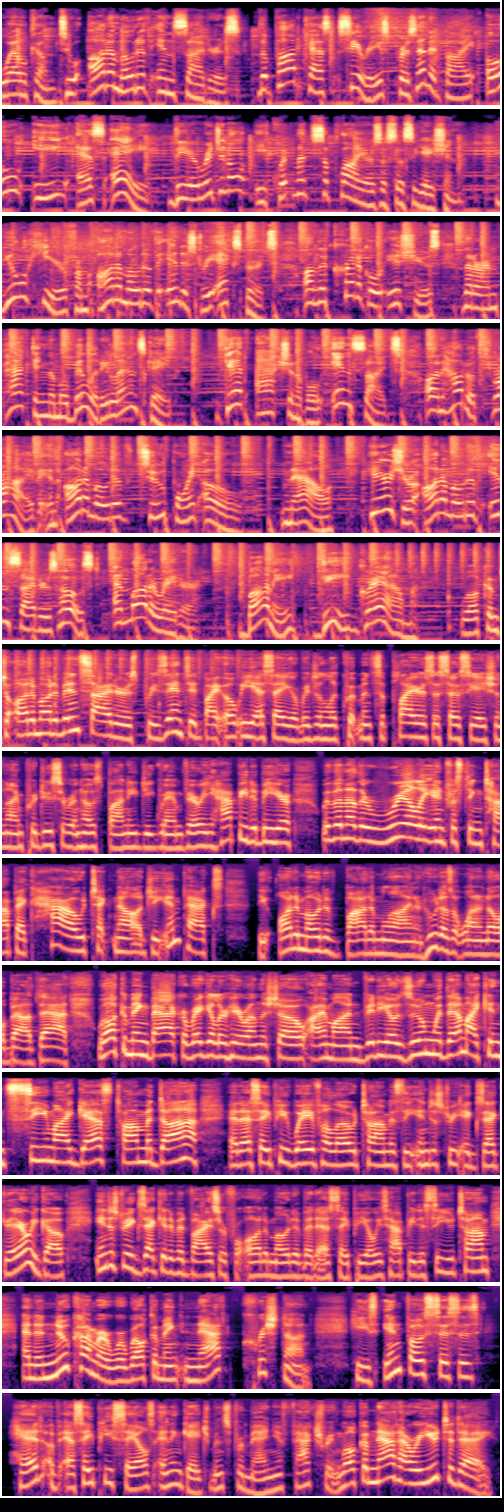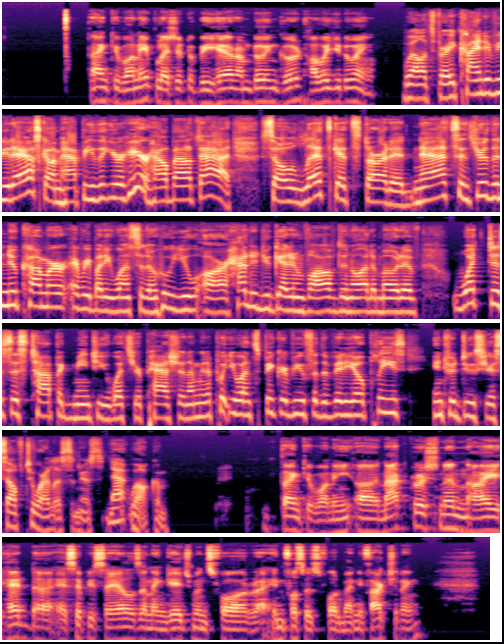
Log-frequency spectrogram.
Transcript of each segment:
Welcome to Automotive Insiders, the podcast series presented by OESA, the Original Equipment Suppliers Association. You'll hear from automotive industry experts on the critical issues that are impacting the mobility landscape. Get actionable insights on how to thrive in Automotive 2.0. Now, here's your Automotive Insiders host and moderator, Bonnie D. Graham. Welcome to Automotive Insiders, presented by OESA, Original Equipment Suppliers Association. I'm producer and host Bonnie D. Graham. Very happy to be here with another really interesting topic how technology impacts the automotive bottom line. And who doesn't want to know about that? Welcoming back a regular here on the show. I'm on video Zoom with them. I can see my guest, Tom Madonna at SAP Wave. Hello, Tom is the industry exec. There we go. Industry executive advisor for automotive at SAP. Always happy to see you, Tom. And a newcomer, we're welcoming Nat Krishnan. He's Infosys's head of SAP sales and engagements for manufacturing. Welcome, Nat. How are you today? Thank you, Bonnie. Pleasure to be here. I'm doing good. How are you doing? Well, it's very kind of you to ask. I'm happy that you're here. How about that? So let's get started. Nat, since you're the newcomer, everybody wants to know who you are. How did you get involved in automotive? What does this topic mean to you? What's your passion? I'm going to put you on speaker view for the video. Please introduce yourself to our listeners. Nat, welcome. Thank you, Bonnie. Uh, Nat Krishnan, I head uh, SAP sales and engagements for uh, Infosys for manufacturing.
